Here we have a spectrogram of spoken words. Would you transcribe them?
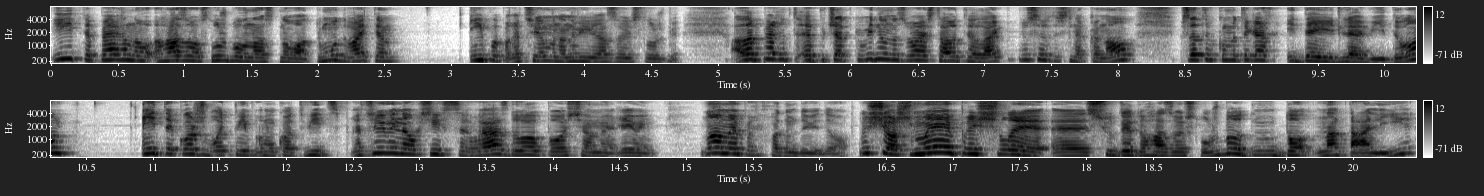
і тепер ну, газова служба у нас нова. Тому давайте і попрацюємо на новій газовій службі. Але перед е, початком відео не ставити лайк, підписуватись на канал, писати в коментарях ідеї для відео. І також вводь мій промокод ВІЦ. Працює він на усіх серверах з 2 по 7 рівень. Ну а ми переходимо до відео. Ну що ж, ми прийшли е, сюди до газової служби, до Наталії.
